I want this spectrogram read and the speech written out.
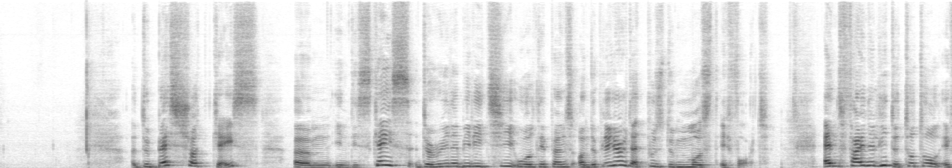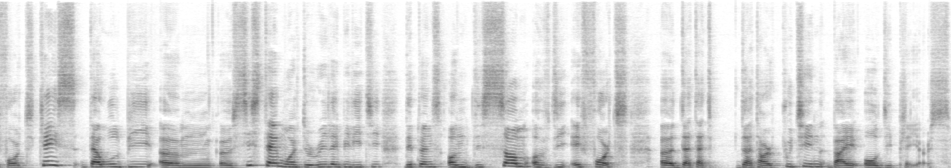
The best shot case, um, in this case, the reliability will depend on the player that puts the most effort. And finally, the total effort case, that will be um, a system where the reliability depends on the sum of the efforts uh, that, that, that are put in by all the players.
